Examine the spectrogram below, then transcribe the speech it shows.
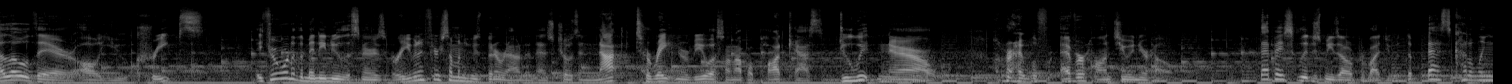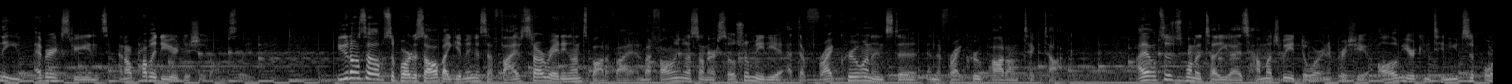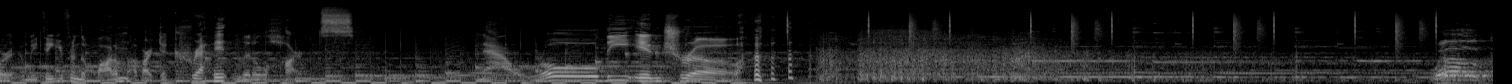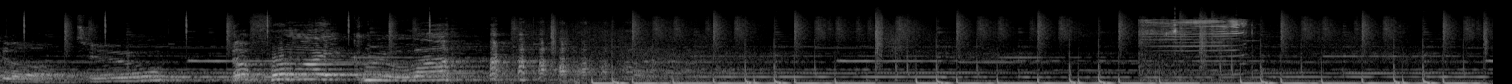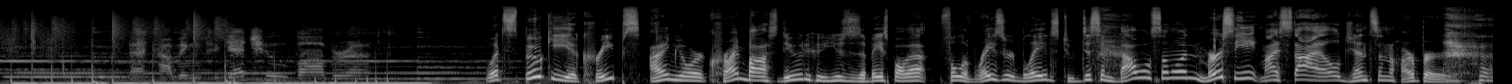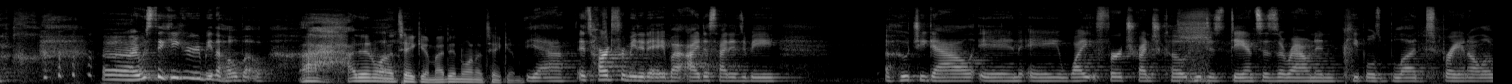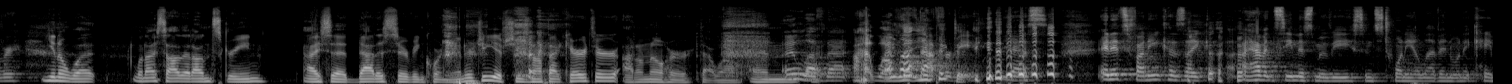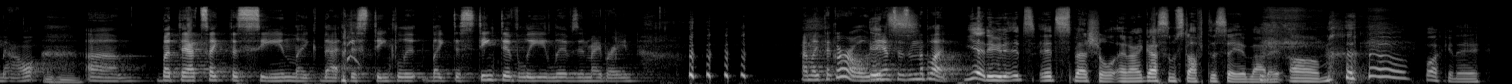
Hello there, all you creeps. If you're one of the many new listeners, or even if you're someone who's been around and has chosen not to rate and review us on Apple Podcasts, do it now, or I will forever haunt you in your home. That basically just means I will provide you with the best cuddling that you've ever experienced, and I'll probably do your dishes, honestly. You can also help support us all by giving us a five star rating on Spotify and by following us on our social media at The Fright Crew on Insta and The Fright Crew Pod on TikTok. I also just want to tell you guys how much we adore and appreciate all of your continued support, and we thank you from the bottom of our decrepit little hearts. Now, roll the intro. Welcome to the Fright Crew. What's spooky, you creeps? I'm your crime boss dude who uses a baseball bat full of razor blades to disembowel someone. Mercy ain't my style, Jensen Harper. Uh, I was thinking you were gonna be the hobo. I didn't want to take him. I didn't want to take him. Yeah, it's hard for me today, but I decided to be a hoochie gal in a white fur trench coat who just dances around in people's blood spraying all over. You know what? When I saw that on screen, I said that is serving Courtney energy. If she's not that character, I don't know her that well. And I love that. I love that you for me. yes, and it's funny because like I haven't seen this movie since 2011 when it came out. Mm-hmm. Um, but that's like the scene like that distinctly like distinctively lives in my brain. I'm like the girl who It's- dances in the blood. Yeah, dude, it's it's special, and I got some stuff to say about it. Um, fucking a.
